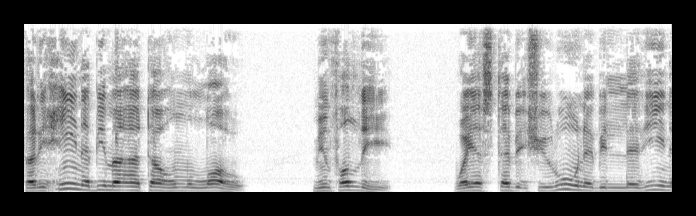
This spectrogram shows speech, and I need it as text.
فَرِح۪ينَ بِمَا آتَاهُمُ اللّٰهُ مِنْ فَضْلِهِ وَيَسْتَبْشِرُونَ بِالَّذ۪ينَ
